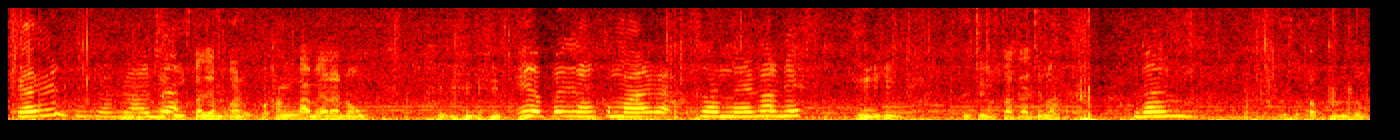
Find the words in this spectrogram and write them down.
Jadi ustad Jadi ustaz yang bukan pegang kamera dong Iya pegang kemarin kamera deh. Jadi ustaz aja lah Dan Stop dulu dong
